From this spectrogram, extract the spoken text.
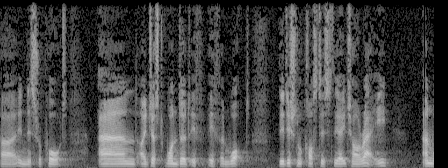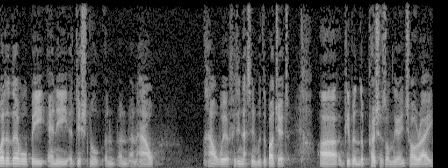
uh, in this report, and I just wondered if, if and what the additional cost is to the HRA, and whether there will be any additional, and, and, and how, how we're fitting that in with the budget, uh, given the pressures on the HRA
